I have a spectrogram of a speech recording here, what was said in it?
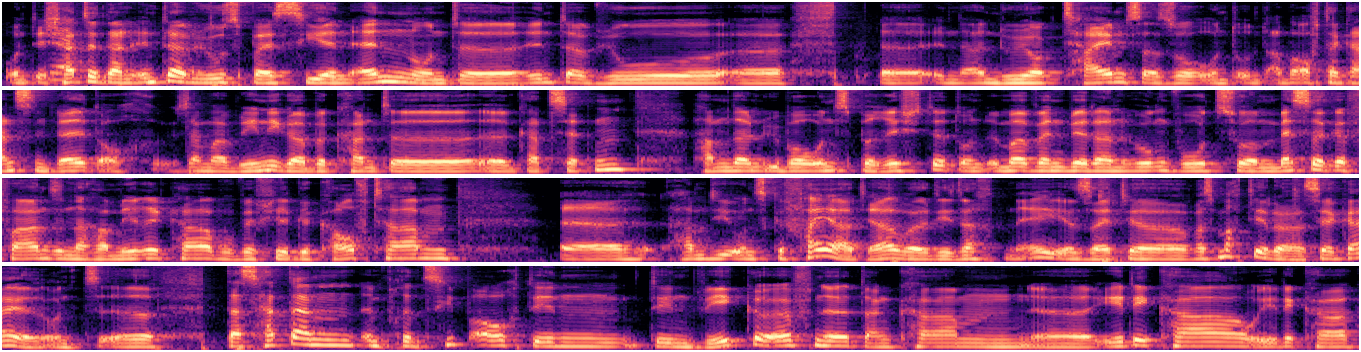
Und ich ja. hatte dann Interviews bei CNN und äh, Interview äh, äh, in der New York Times, also und, und aber auf der ganzen Welt auch, ich sag mal, weniger bekannte äh, Gazetten haben dann über uns berichtet. Und immer wenn wir dann irgendwo zur Messe gefahren sind nach Amerika, wo wir viel gekauft haben, äh, haben die uns gefeiert, ja, weil die dachten, ey, ihr seid ja, was macht ihr da? Ist ja geil. Und äh, das hat dann im Prinzip auch den, den Weg geöffnet. Dann kam äh, Edeka, Edeka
